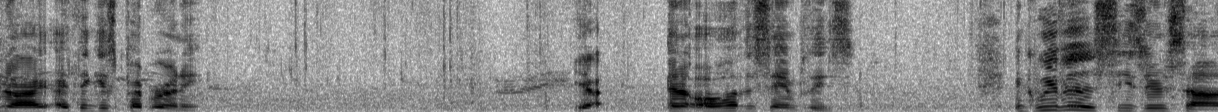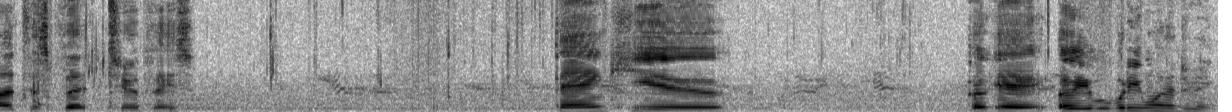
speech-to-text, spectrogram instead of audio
No, I, I think it's pepperoni. Yeah, and I'll have the same, please. And can we have a Caesar salad to split too, please? Thank you. Okay, okay, what do you want to drink?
